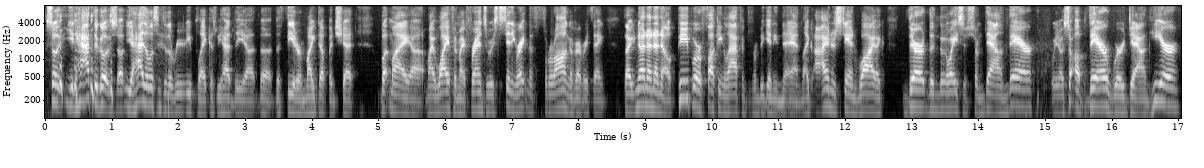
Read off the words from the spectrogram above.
So you'd have to go. So you had to listen to the replay because we had the uh, the the theater mic'd up and shit. But my uh, my wife and my friends who were sitting right in the throng of everything, like, no, no, no, no. People are fucking laughing from beginning to end. Like, I understand why. Like, they're the noises from down there. You know, so up there, we're down here.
